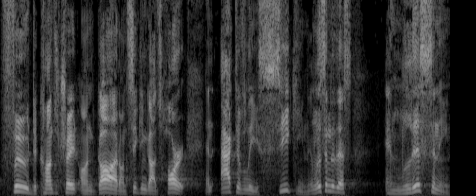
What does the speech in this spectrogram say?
food to concentrate on God, on seeking God's heart, and actively seeking. And listen to this and listening.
